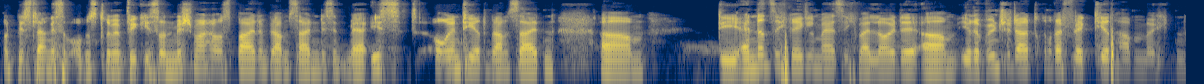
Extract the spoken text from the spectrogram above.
Und bislang ist im OpenStreetMap-Wiki so ein Mischmasch aus beidem. Wir haben Seiten, die sind mehr ist-orientiert, wir haben Seiten, ähm, die ändern sich regelmäßig, weil Leute ähm, ihre Wünsche da drin reflektiert haben möchten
